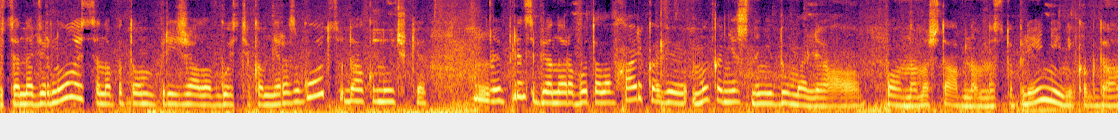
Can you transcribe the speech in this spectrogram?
То есть она вернулась, она потом приезжала в гости ко мне раз в год сюда, к внучке. И, в принципе, она работала в Харькове. Мы, конечно, не думали о полномасштабном наступлении никогда.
